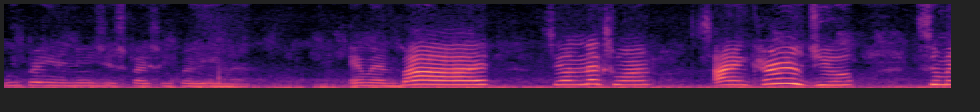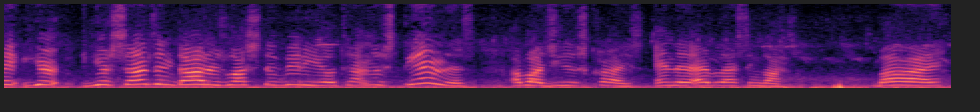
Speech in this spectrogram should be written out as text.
we pray in the name of Jesus Christ, we pray, amen. Amen. Bye. See you on the next one. I encourage you to make your, your sons and daughters watch the video to understand this about Jesus Christ and the everlasting gospel. Bye.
